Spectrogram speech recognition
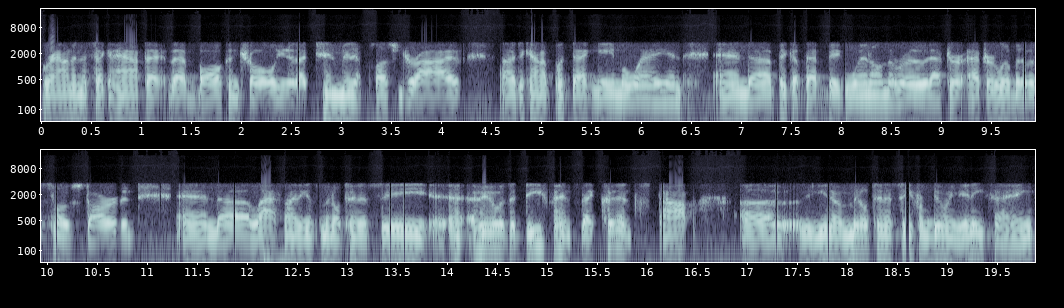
ground in the second half. That that ball control, you know, that ten minute plus drive uh, to kind of put that game away and and pick up that big win on the road after after a little bit of a slow start. And and last night against Middle Tennessee, I mean, it was a defense that couldn't stop stop uh, you know, Middle Tennessee from doing anything.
